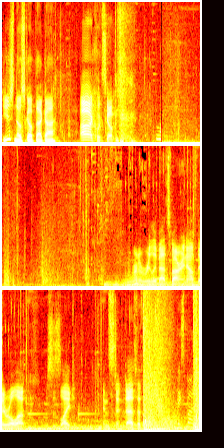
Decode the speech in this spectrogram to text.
You just no scope that guy. Ah, quick scope. We're in a really bad spot right now if they roll up. This is like instant death. If They spotted me.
